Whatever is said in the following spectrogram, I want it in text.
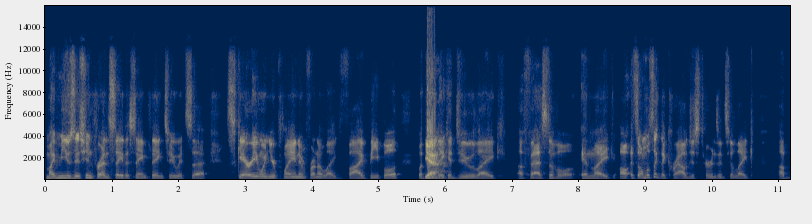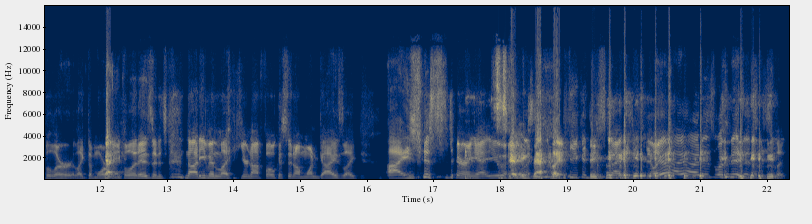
my musician friends say the same thing too. It's uh scary when you're playing in front of like five people, but then yeah. they could do like a festival and like oh, it's almost like the crowd just turns into like a blur. Like the more yeah. people it is, and it's not even like you're not focusing on one guy's like eyes just staring at you. exactly. Like, you can just kind of be like, yeah, yeah, it is what it is. Like,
